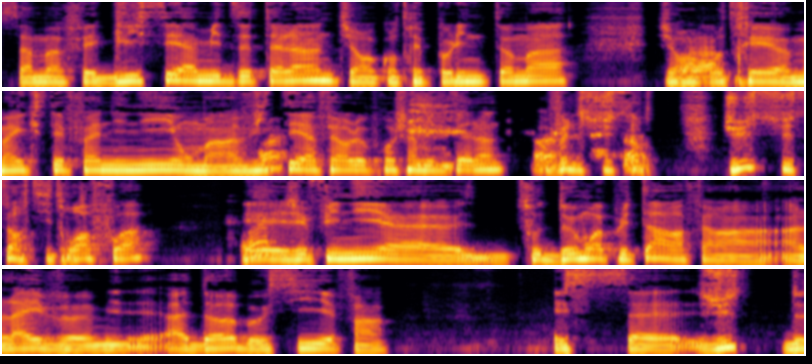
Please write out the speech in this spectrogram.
ça m'a fait glisser à Meet the Talent. J'ai rencontré Pauline Thomas, j'ai rencontré euh, Mike Stefanini. On m'a invité à faire le prochain Meet the Talent. En fait, je suis sorti, juste, je suis sorti trois fois. Et j'ai fini euh, deux mois plus tard à faire un, un live euh, Adobe aussi. Enfin, et juste de,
